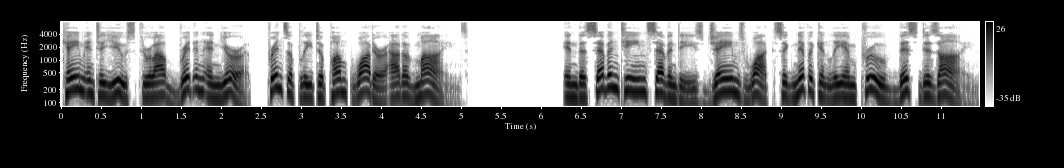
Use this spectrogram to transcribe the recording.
came into use throughout Britain and Europe, principally to pump water out of mines. In the 1770s James Watt significantly improved this design.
